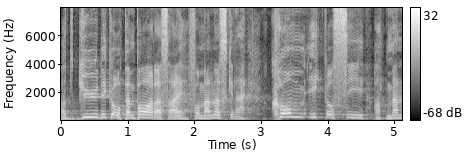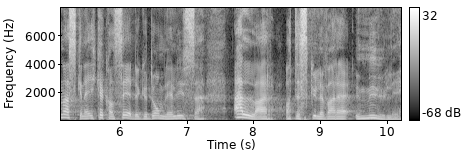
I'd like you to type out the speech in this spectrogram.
at Gud ikke åpenbarer seg for menneskene. Kom ikke og si at menneskene ikke kan se det guddommelige lyset, eller at det skulle være umulig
